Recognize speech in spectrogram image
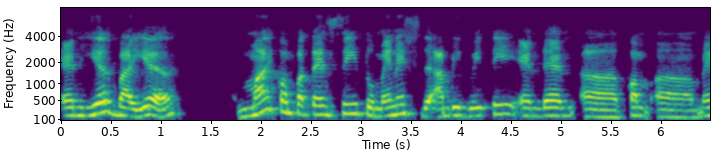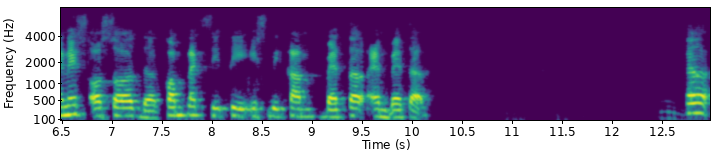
and year by year, my competency to manage the ambiguity and then uh, com- uh, manage also the complexity is become better and better. Mm.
